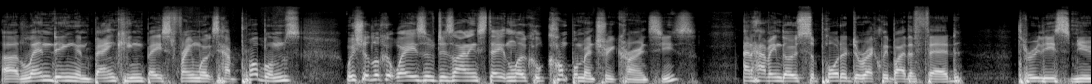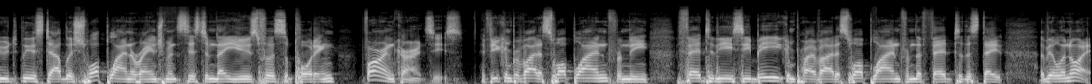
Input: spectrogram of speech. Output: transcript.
uh, lending and banking based frameworks have problems, we should look at ways of designing state and local complementary currencies and having those supported directly by the Fed through this newly established swap line arrangement system they use for supporting foreign currencies. If you can provide a swap line from the Fed to the ECB, you can provide a swap line from the Fed to the state of Illinois.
